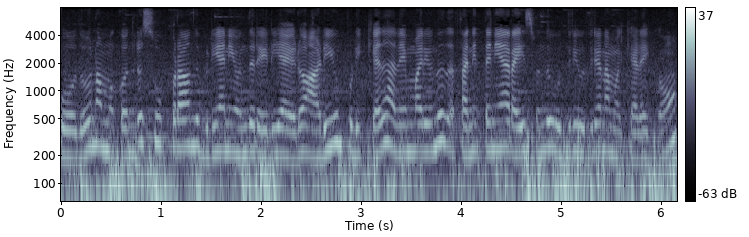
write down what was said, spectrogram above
போதும். நமக்கு வந்துட்டு சூப்பராக வந்து பிரியாணி வந்து ரெடி ஆகிடும் அடியும் பிடிக்காது. அதே மாதிரி வந்து தனித்தனியாக ரைஸ் வந்து உதிரி உதிரியாக நமக்கு கிடைக்கும்.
